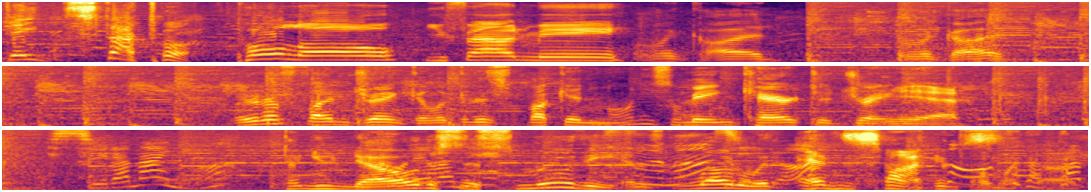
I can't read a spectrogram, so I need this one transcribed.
Date stato. Polo, you found me. Oh my god. Oh my god. Look at a fun drink and look at this fucking main character drink. Yeah. Don't you know this is a smoothie and it's loaded with enzymes? Oh my god.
